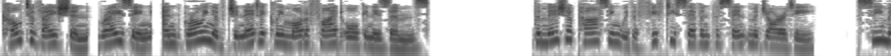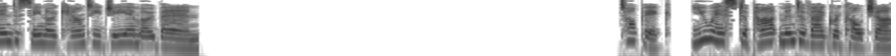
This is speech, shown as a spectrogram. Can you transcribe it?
cultivation, raising, and growing of genetically modified organisms. The measure passing with a 57% majority. See Mendocino County GMO ban. U.S. Department of Agriculture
